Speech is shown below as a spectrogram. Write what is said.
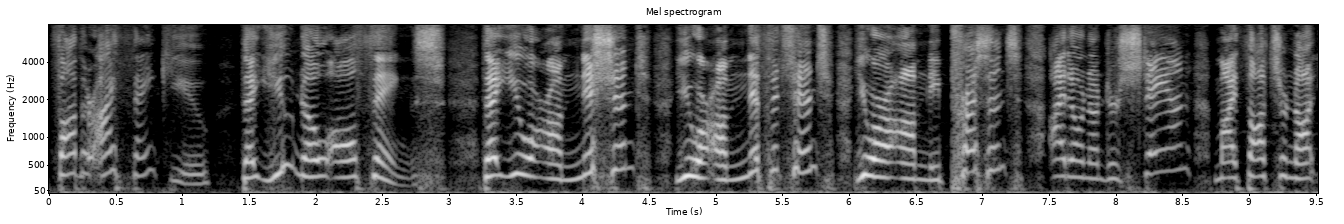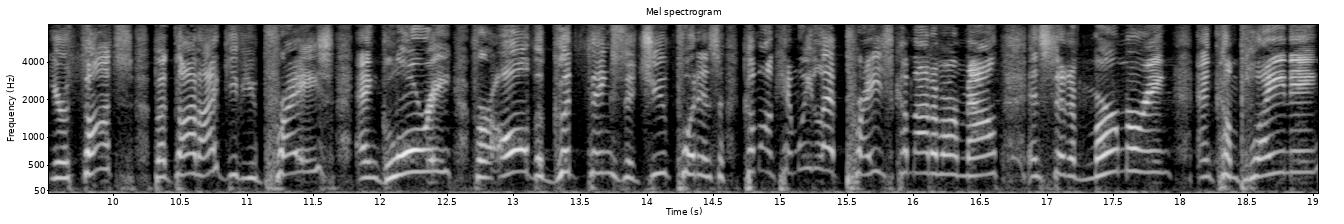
Father, I thank you that you know all things, that you are omniscient, you are omnipotent, you are omnipresent. I don't understand. My thoughts are not your thoughts, but God, I give you praise and glory for all the good things that you put in. Come on, can we let praise come out of our mouth instead of murmuring and complaining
